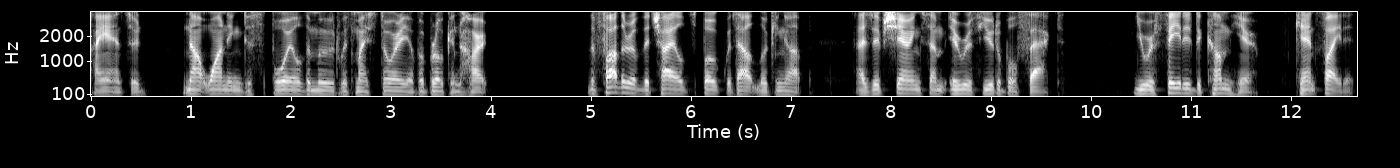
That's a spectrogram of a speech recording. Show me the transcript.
I answered, not wanting to spoil the mood with my story of a broken heart. The father of the child spoke without looking up, as if sharing some irrefutable fact. You were fated to come here, Can't fight it.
